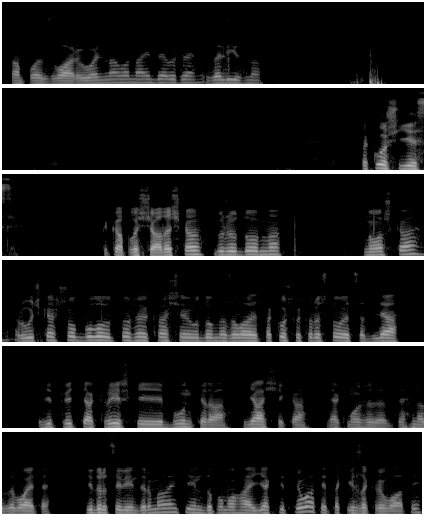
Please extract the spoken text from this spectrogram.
штампозварювальна вона йде вже залізна. Також є така площадочка, дуже удобна. Ножка, ручка, щоб було теж краще удобно залазити. Також використовується для відкриття кришки, бункера, ящика, як можете називайте. Гідроциліндр маленький, він допомагає як відкривати, так і закривати.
